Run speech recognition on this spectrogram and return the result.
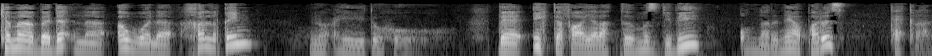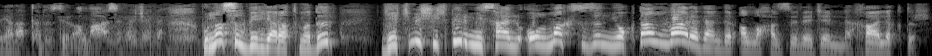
Kema bede'na evvele halqin nu'iduhu. Ve ilk defa yarattığımız gibi onları ne yaparız? Tekrar yaratırız diyor Allah Azze ve Celle. Bu nasıl bir yaratmadır? Geçmiş hiçbir misal olmaksızın yoktan var edendir Allah Azze ve Celle. Halık'tır.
